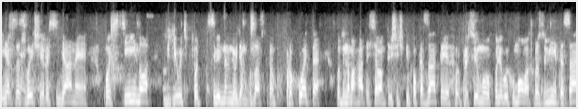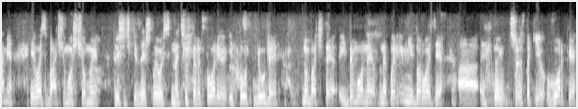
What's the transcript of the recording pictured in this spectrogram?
як зазвичай росіяни постійно б'ють по цивільним людям. Будь ласка, проходьте. Буду намагатися вам трішечки показати. Працюємо в польових умовах, розумієте самі. І ось бачимо, що ми трішечки зайшли ось на цю територію, і тут люди, ну бачите, йдемо не, не по рівній дорозі, а е, через такі горки.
